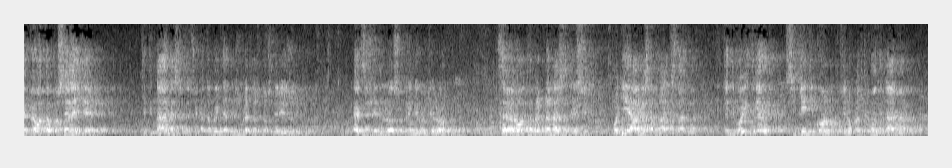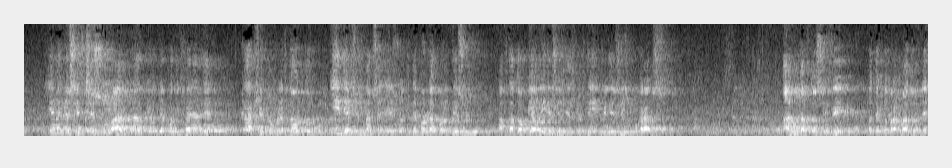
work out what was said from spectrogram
βεβαιότητα, όπως έλεγε, και την άνεση με τους 153 βουλευτές που τον στηρίζουν, έτσι είχε δηλώσει πριν λίγο καιρό, θεωρώ ότι θα πρέπει να αναζητήσει πολύ άμεσα μάλιστα και τη βοήθεια συγγενικών κοινοβουλευτικών δυνάμεων για να νιώσει εξίσου μάλιστα, διότι από ό,τι φαίνεται κάποιοι εκ των βουλευτών του ήδη αρχίζουν να ψελίζουν ότι δεν μπορούν να ακολουθήσουν αυτά τα οποία ο ίδιος έχει δεσμευτεί και ο ίδιο έχει υπογράψει. Αν ούτε αυτό συμβεί, τότε εκ των πραγμάτων λέει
